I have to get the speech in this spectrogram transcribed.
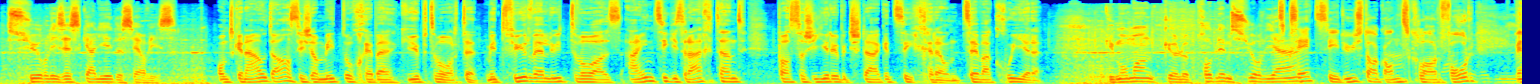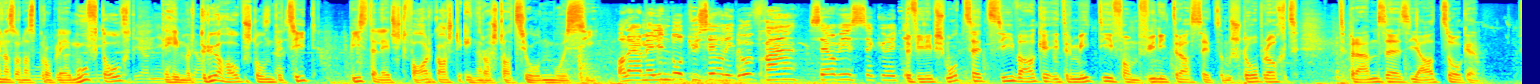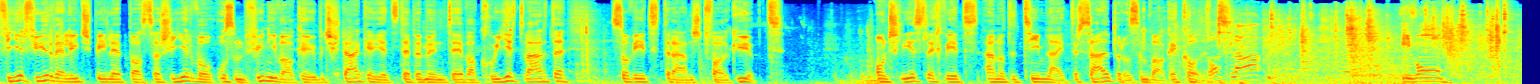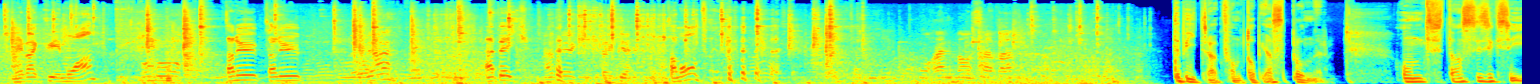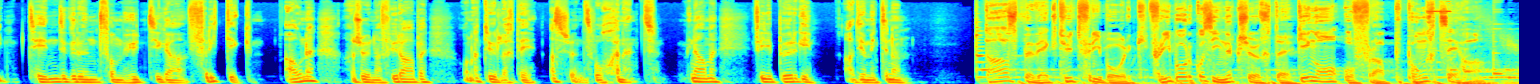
sur les escaliers de service. Und genau das ist am Mittwoch eben geübt worden. Mit Feuerwehrleuten, die als einziges Recht haben, Passagiere über die Stege zu sichern und zu evakuieren. Das Gesetz sieht uns da ganz klar vor, wenn so ein Problem auftaucht, dann haben wir dreieinhalb Stunden Zeit, bis der letzte Fahrgast in einer Station muss sein. Der Philipp Schmutz hat seinen Wagen in der Mitte vom Fünitrasse zum Stehen gebracht. Die Bremsen sind angezogen. Vier Feuerwehrleute spielen Passagiere, die aus dem Füniwagen über die Stege jetzt eben evakuiert werden müssen. So wird der Ernstfall geübt. Und schließlich wird auch noch der Teamleiter selber aus dem Wagen geholt. Donc là, ils vont m'évacuer moi. Bonjour. Salut, salut. Bien. Impec. Impec. Ça monte. Moralement, ça va. Der Beitrag von Tobias Brunner. Und das waren sie, die Hintergründe vom heutigen Freitag. Allen einen schönen Feierabend und natürlich ein schönes Wochenende. Mein Name ist Philipp Bürgi. Adieu miteinander. Das bewegt heute Freiburg. Freiburg aus seiner Geschichte. Ging auf frapp.ch.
